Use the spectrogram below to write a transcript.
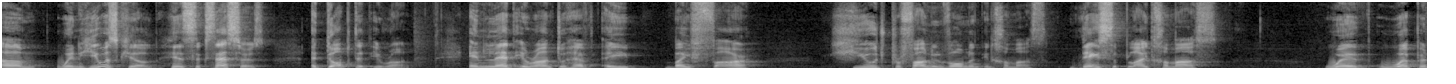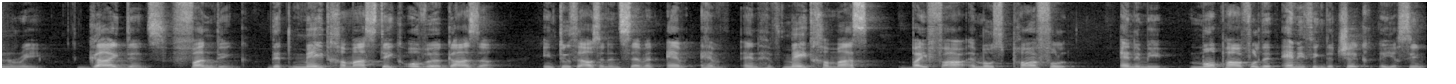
um, when he was killed, his successors adopted Iran and led Iran to have a, by far, huge, profound involvement in Hamas. They supplied Hamas with weaponry, guidance, funding that made Hamas take over Gaza in 2007 and have, and have made Hamas by far a most powerful enemy, more powerful than anything that Sheikh Yassin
